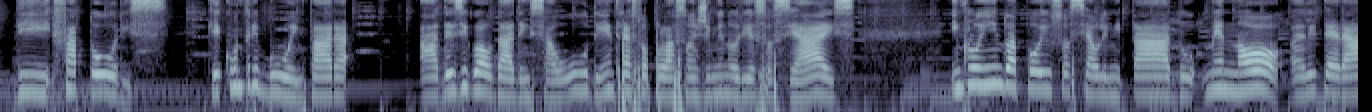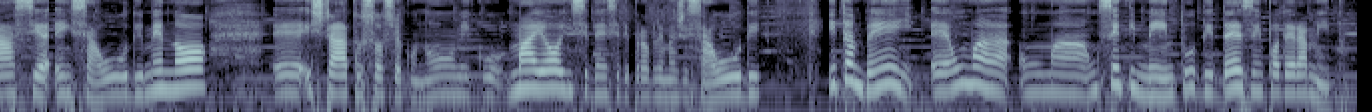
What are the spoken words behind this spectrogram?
de fatores que contribuem para a desigualdade em saúde entre as populações de minorias sociais, incluindo apoio social limitado, menor eh, literácia em saúde, menor eh, status socioeconômico, maior incidência de problemas de saúde e também é uma, uma, um sentimento de desempoderamento.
